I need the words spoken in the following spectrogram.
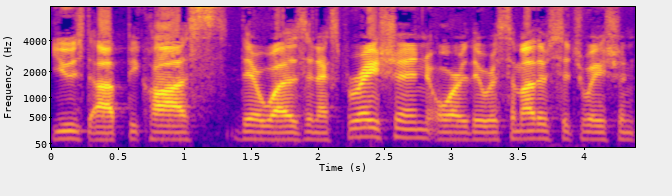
used up because there was an expiration or there was some other situation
